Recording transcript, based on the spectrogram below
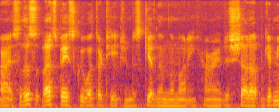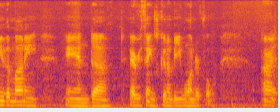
All right, so this that's basically what they're teaching. Just give them the money. All right, just shut up, give me the money, and uh, everything's gonna be wonderful. All right,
